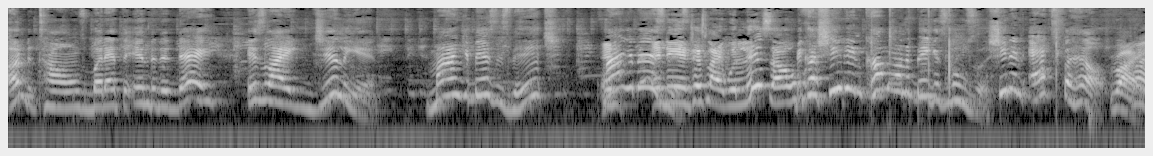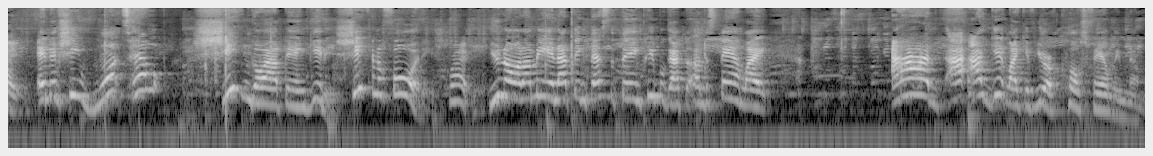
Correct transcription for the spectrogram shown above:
undertones. But at the end of the day, it's like Jillian, mind your business, bitch. and, Mind your business. and then just like with Lizzo, because she didn't come on the Biggest Loser. She didn't ask for help. right, right And if she wants help, she can go out there and get it. She can afford it. right You know what I mean? And I think that's the thing people got to understand. Like, I, I, I get like if you're a close family member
